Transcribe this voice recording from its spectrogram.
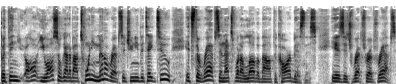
But then you, all, you also got about 20 mental reps that you need to take too. It's the reps. And that's what I love about the car business is it's reps, reps, reps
